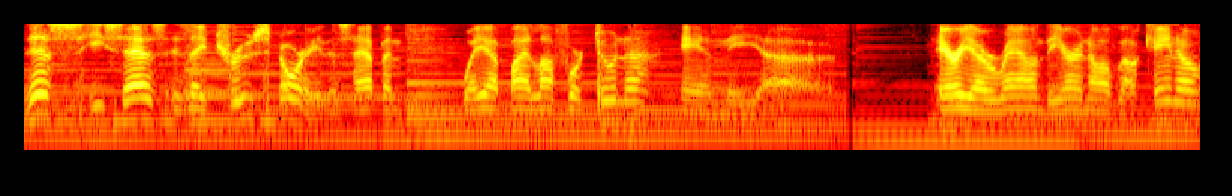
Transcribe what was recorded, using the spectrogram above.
This, he says, is a true story. This happened way up by La Fortuna and the uh, area around the Arenal volcano.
